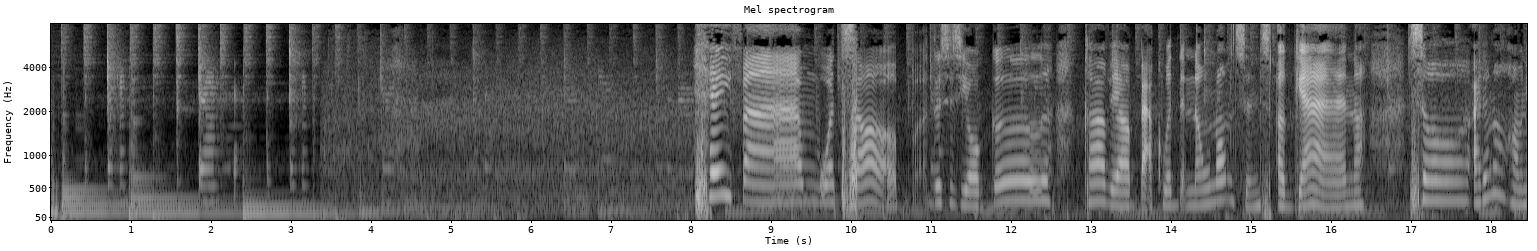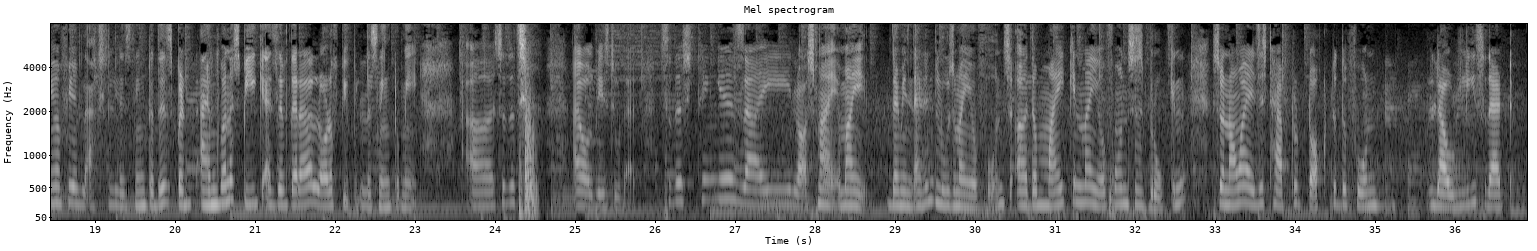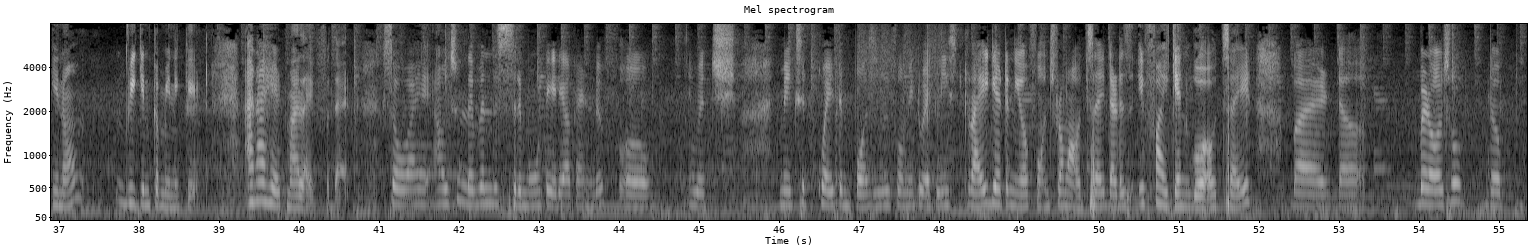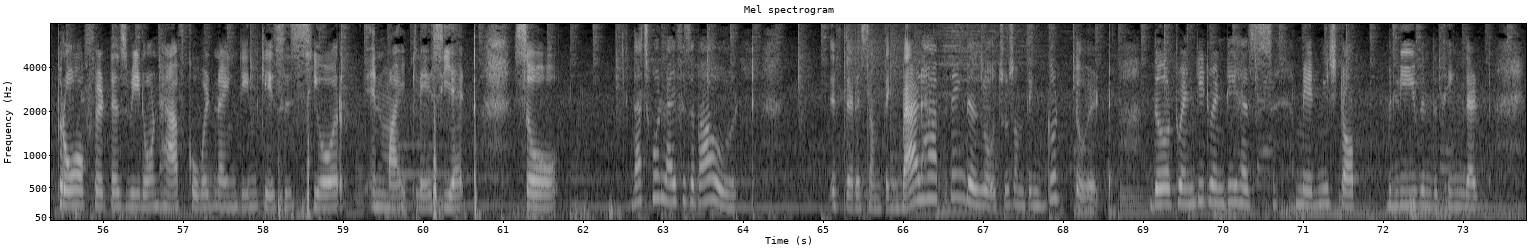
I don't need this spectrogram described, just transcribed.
Hey fam, what's up? This is your girl Kavya back with the no nonsense again. So, I don't know how many of you are actually listening to this, but I'm gonna speak as if there are a lot of people listening to me. Uh, so that's I always do that. So the thing is, I lost my my. I mean, I didn't lose my earphones. Uh, the mic in my earphones is broken, so now I just have to talk to the phone loudly so that you know we can communicate and i hate my life for that so i also live in this remote area kind of uh, which makes it quite impossible for me to at least try get an earphones from outside that is if i can go outside but uh, but also the pro of it is we don't have covid-19 cases here in my place yet. So that's what life is about. If there is something bad happening there's also something good to it. The 2020 has made me stop believe in the thing that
